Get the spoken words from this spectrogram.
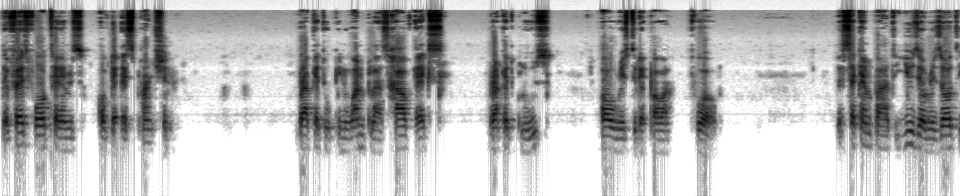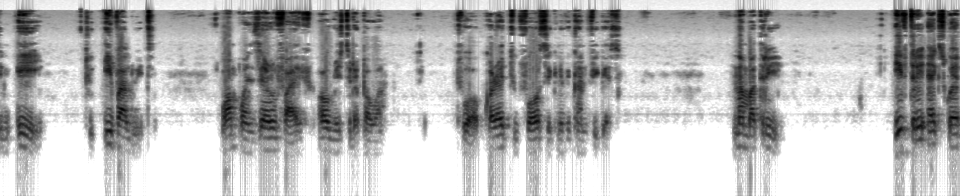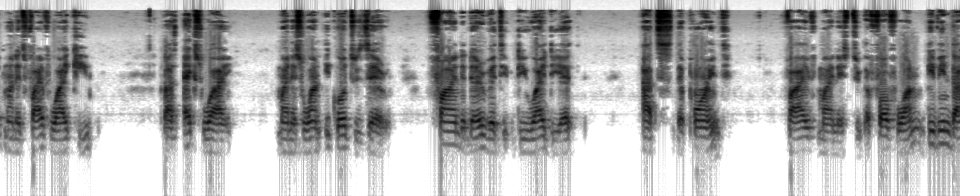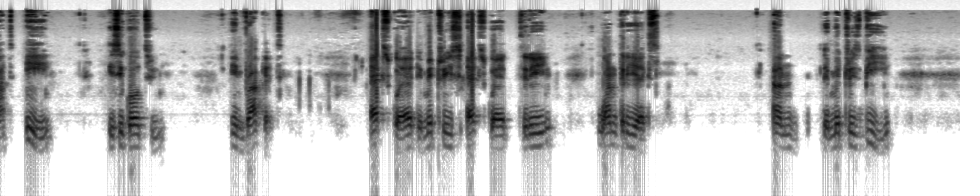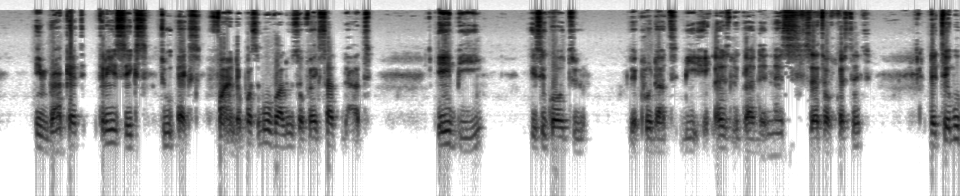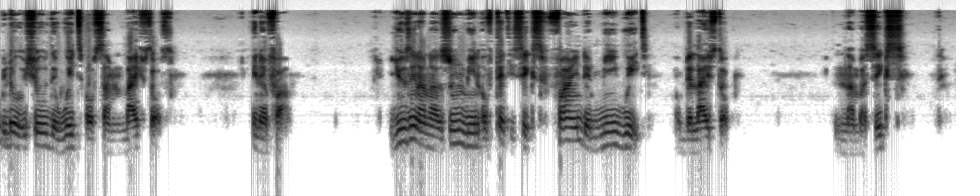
the first four terms of the expansion bracket open 1 plus half x bracket close, all raised to the power 12. The second part, use the result in A to evaluate 1.05 all raised to the power 12. Correct to four significant figures. Number 3. If 3x squared minus 5y cubed plus xy minus 1 equal to 0, Find the derivative dy dx at the point 5 minus 2, the fourth one, given that a is equal to, in bracket, x squared, the matrix x squared 3, 1, 3x, and the matrix b, in bracket 3, 6, 2x. Find the possible values of x at that AB is equal to the product BA. Let's look at the next set of questions. The table below shows the weight of some livestock in a farm. Using an assumed mean of 36, find the mean weight of the livestock. Number 6.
